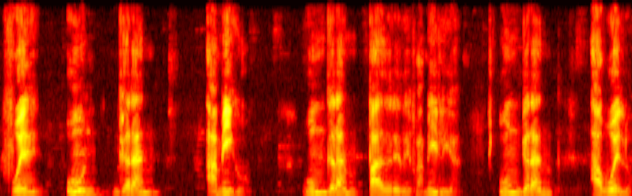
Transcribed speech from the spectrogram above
fue un gran amigo, un gran padre de familia, un gran abuelo.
